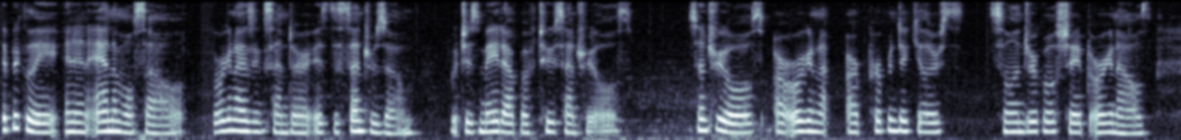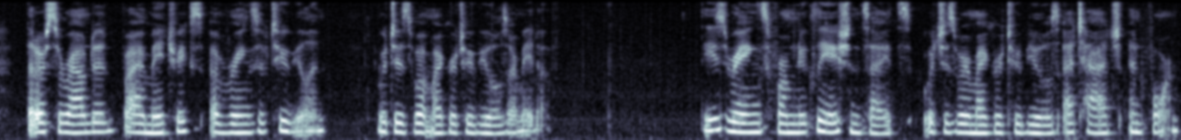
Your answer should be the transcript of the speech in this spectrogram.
Typically, in an animal cell, the organizing center is the centrosome, which is made up of two centrioles. Centrioles are, are perpendicular cylindrical shaped organelles that are surrounded by a matrix of rings of tubulin, which is what microtubules are made of. These rings form nucleation sites, which is where microtubules attach and form.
